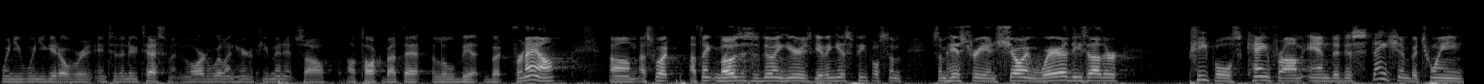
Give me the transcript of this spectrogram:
when you when you get over into the New Testament. And Lord willing, here in a few minutes, I'll I'll talk about that a little bit. But for now, um, that's what I think Moses is doing here. Is giving his people some some history and showing where these other peoples came from and the distinction between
